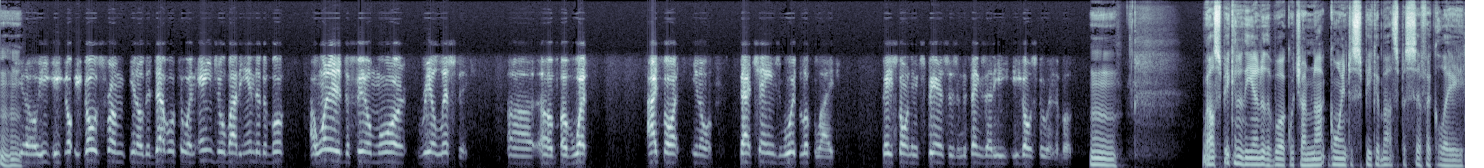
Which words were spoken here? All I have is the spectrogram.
mm-hmm. You know, he he, go, he goes from you know the devil to an angel by the end of the book. I wanted it to feel more realistic uh, of of what I thought you know that change would look like based on the experiences and the things that he, he goes through in the book. Mm. Well, speaking of the end of the book, which I'm not going to speak about specifically,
